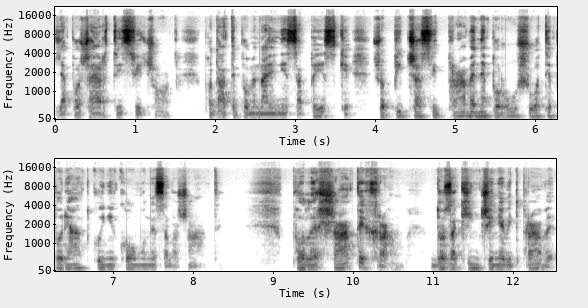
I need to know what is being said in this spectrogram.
для пожертв і свічок, подати поминальні записки, щоб під час відправи не порушувати порядку і нікому не заважати. Полишати храм до закінчення відправи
